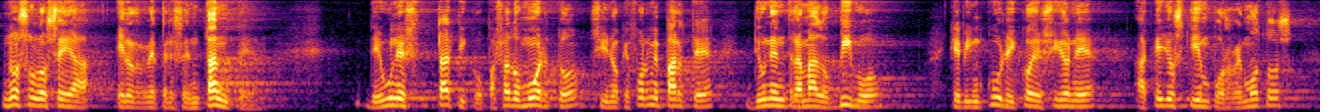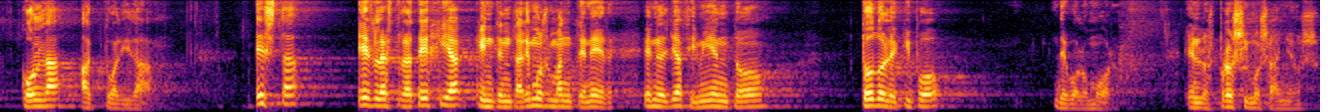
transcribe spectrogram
no solo sea el representante de un estático pasado muerto, sino que forme parte de un entramado vivo que vincule y cohesione aquellos tiempos remotos con la actualidad. Esta es la estrategia que intentaremos mantener en el yacimiento todo el equipo de Bolomor en los próximos años.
